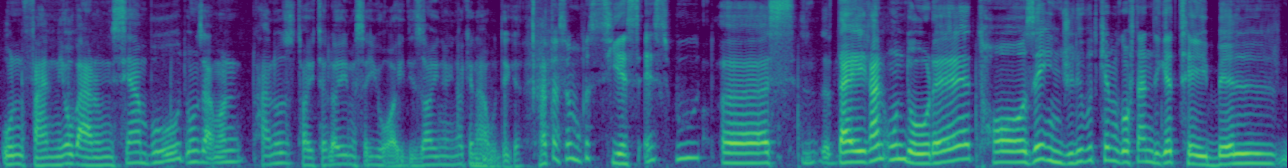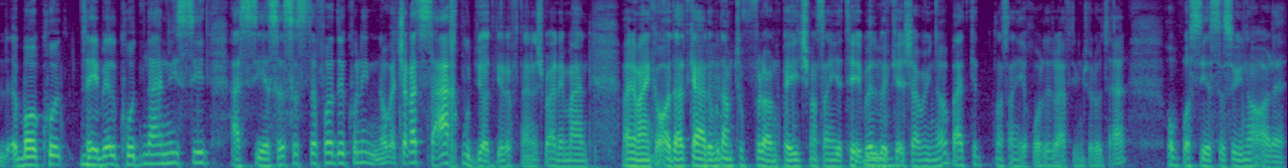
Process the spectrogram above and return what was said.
اون فنی و برنامه‌نویسی هم بود. اون زمان هنوز title هایی مثل UI design و اینا که نبود دیگه. حتی اصلا موقع CSS بود؟ دقیقا اون دوره تازه اینجوری بود که می‌گفتن دیگه table با کد table کد ننویسید از CSS استفاده کنید. اینا چقدر سخت بود یاد گرفتنش برای من. برای من که عادت کرده بودم تو FrontPage مثلا یه table بکشم اینا. بعد که مثلا یه خورده رفتیم جلوتر خب با CSS و اینا آره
